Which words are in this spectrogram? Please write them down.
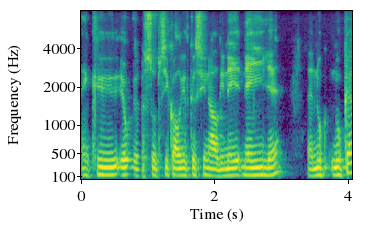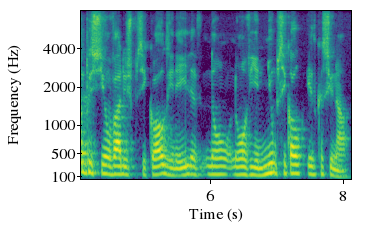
em que eu, eu sou psicólogo educacional e na, na ilha, eh, no, no campo existiam vários psicólogos e na ilha não, não havia nenhum psicólogo educacional.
